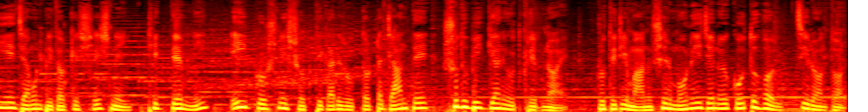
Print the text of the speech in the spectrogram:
নিয়ে যেমন বিতর্কের শেষ নেই, ঠিক তেমনি এই প্রশ্নের সত্যিকারের উত্তরটা জানতে শুধু বিজ্ঞানে উৎক্রীব নয়, প্রতিটি মানুষের মনেই যেন কৌতূহল চিরন্তন।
